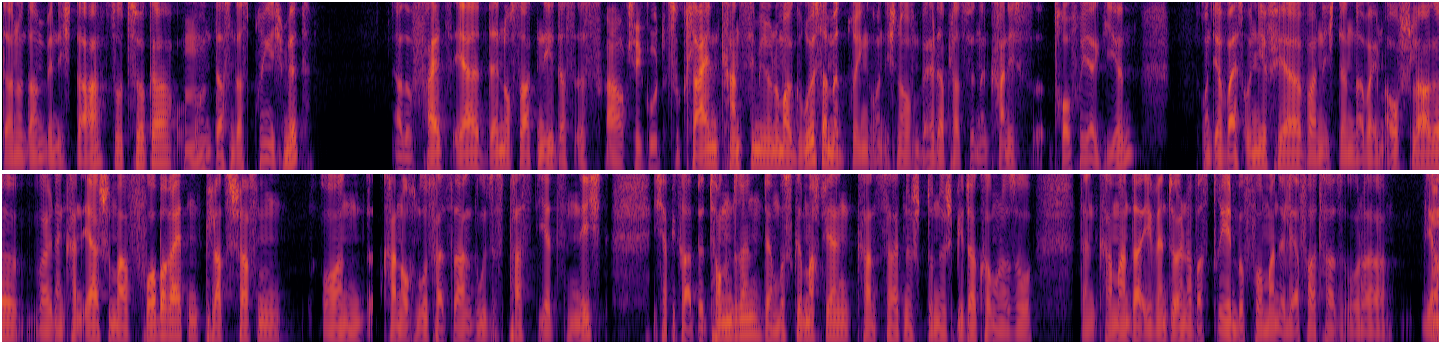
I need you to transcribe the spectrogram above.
dann und dann bin ich da, so circa, und das und das bringe ich mit. Also falls er dennoch sagt, nee, das ist Ah, okay, gut. zu klein, kannst du mir nur noch mal größer mitbringen und ich noch auf dem Behälterplatz bin, dann kann ich drauf reagieren. Und er weiß ungefähr, wann ich dann da bei ihm aufschlage, weil dann kann er schon mal vorbereiten, Platz schaffen und kann auch notfalls sagen, du, das passt jetzt nicht. Ich habe hier gerade Beton drin, der muss gemacht werden, kannst du halt eine Stunde später kommen oder so. Dann kann man da eventuell noch was drehen, bevor man eine Leerfahrt hat oder ja,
